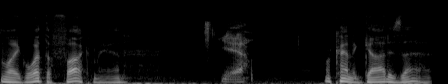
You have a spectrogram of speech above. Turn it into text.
like, what the fuck, man? Yeah. What kind of God is that?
